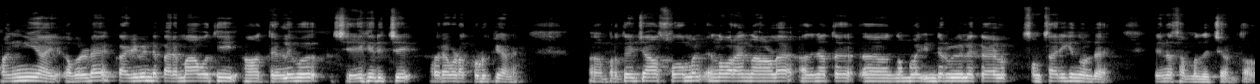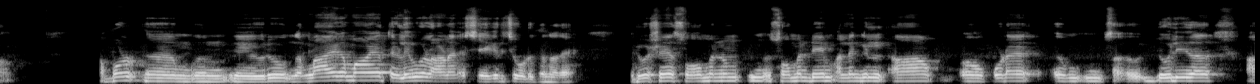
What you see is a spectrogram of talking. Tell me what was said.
ഭംഗിയായി അവരുടെ കഴിവിന്റെ പരമാവധി ആ തെളിവ് ശേഖരിച്ച് അവരവിടെ കൊടുക്കുകയാണ്. പ്രത്യേകിച്ച് ആ സോമൻ എന്ന് പറയുന്ന ആൾ അതിനകത്ത് നമ്മൾ ഇന്റർവ്യൂവിലൊക്കെ അയാൾ സംസാരിക്കുന്നുണ്ട് ഇതിനെ സംബന്ധിച്ചിടത്തോളം. അപ്പോൾ ഒരു നിർണായകമായ തെളിവുകളാണ് ശേഖരിച്ചു കൊടുക്കുന്നത്. ഒരുപക്ഷെ സോമനും സോമന്റെയും അല്ലെങ്കിൽ ആ കൂടെ ജോലി ചെയ്ത ആ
